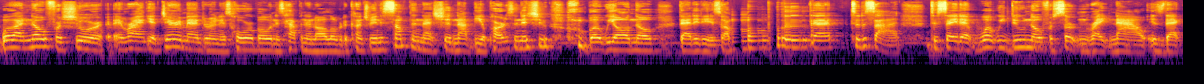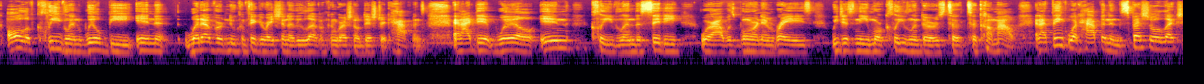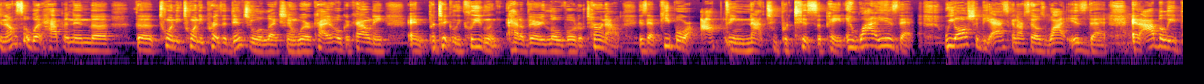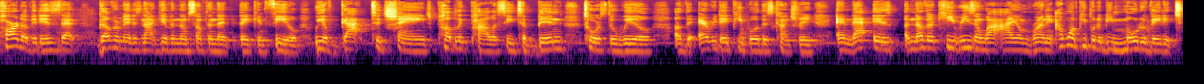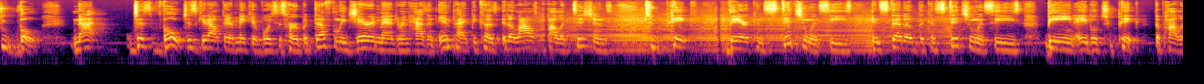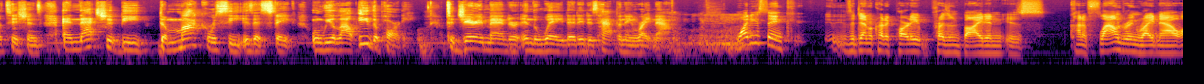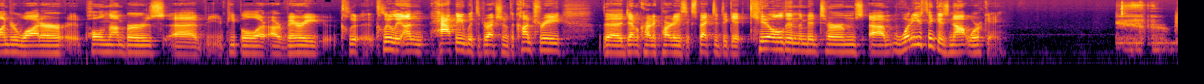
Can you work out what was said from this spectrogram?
Well, I know for sure, and Ryan, yeah, gerrymandering is horrible and it's happening all over the country, and it's something that should not be a partisan issue, but we all know that it is. So I'm gonna put that to the side to say that what we do know for certain right now is that all of Cleveland will be in whatever new configuration of the 11th congressional district happens. And I did well in Cleveland, the city where I was born and raised. We just need more Clevelanders to, to come out. And I think what happened in the special election, also what happened in the, the 2020 presidential election, where Cuyahoga County and particularly Cleveland had a very low voter turnout, is that people are opting not to participate. And why is that? We all should be asking ourselves, why is that? And I believe part of it is that government is not giving them something that they can feel. We have got to change public policy to bend towards the will of the everyday people of this country. And that is another key reason why I am running. I want people to be motivated to vote, not just vote, just get out there and make your voices heard. But definitely gerrymandering has an impact because it allows politicians to pick their constituencies instead of the constituencies being able to pick the politicians. And that should be democracy is at stake when we allow either party to gerrymander in the way that it is happening right now. Why do you think the Democratic Party, President Biden, is kind of floundering right now, underwater. Poll numbers, uh, people are, are very cl- clearly unhappy with the direction of the country. The Democratic Party is expected to get killed in the midterms. Um, what do you think is not working?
